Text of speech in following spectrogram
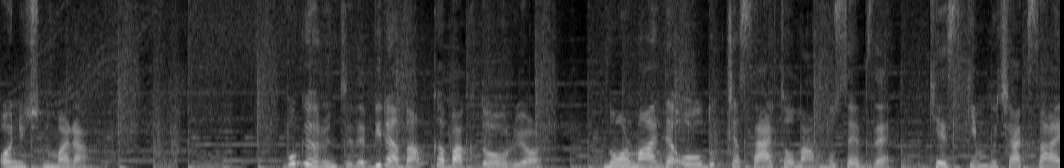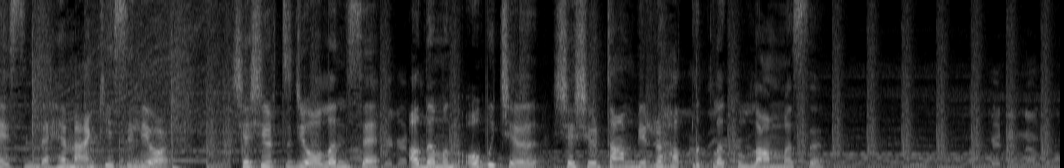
...13 numara. Bu görüntüde bir adam kabak doğuruyor. Normalde oldukça sert olan bu sebze keskin bıçak sayesinde hemen kesiliyor. Şaşırtıcı olan ise adamın o bıçağı şaşırtan bir rahatlıkla kullanması. Number.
